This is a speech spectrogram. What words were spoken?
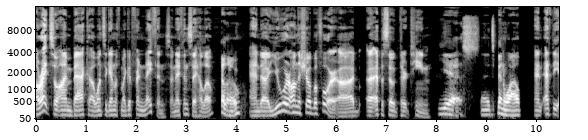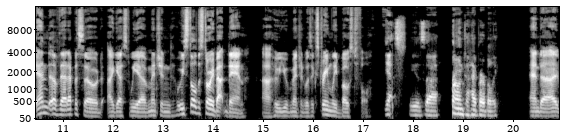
All right, so I'm back uh, once again with my good friend Nathan. So, Nathan, say hello. Hello. And uh, you were on the show before, uh, uh, episode 13. Yes, it's been a while. And at the end of that episode, I guess we uh, mentioned, we stole the story about Dan, uh, who you mentioned was extremely boastful. Yes, he is uh, prone to hyperbole. And uh,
